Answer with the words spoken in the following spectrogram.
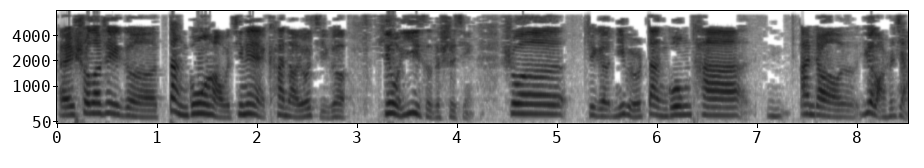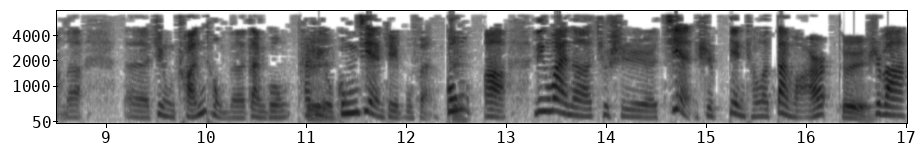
哎，说到这个弹弓啊，我今天也看到有几个挺有意思的事情，说这个你比如弹弓，它嗯按照岳老师讲的。呃，这种传统的弹弓，它是有弓箭这部分弓啊，另外呢就是箭是变成了弹丸儿，对。是吧？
